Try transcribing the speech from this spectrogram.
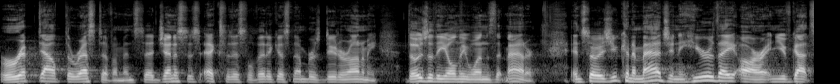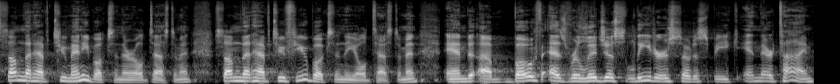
ripped out the rest of them and said Genesis, Exodus, Leviticus, Numbers, Deuteronomy. Those are the only ones that matter. And so as you can imagine, here they are, and you've got some that have too many books in their Old Testament, some that have too few books in the Old Testament, and uh, both as religious leaders, so to speak, in their time.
